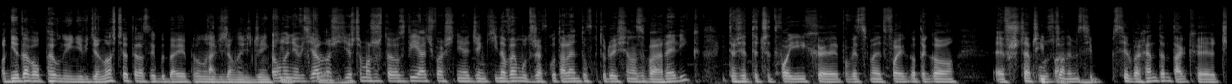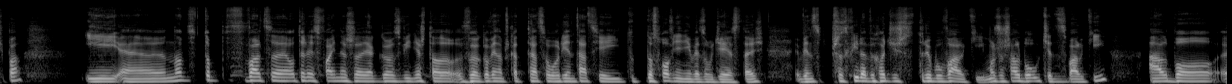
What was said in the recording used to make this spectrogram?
On nie dawał pełnej niewidzialności, a teraz jakby daje pełną Tak. niewidzialność dzięki... pełną niewidzialność i jeszcze możesz to rozwijać właśnie dzięki nowemu drzewku talentów, który się nazywa Relic i to się tyczy twoich, e, powiedzmy, twojego tego e, wszczepu Chipa. z Johnem Sil- Silverhandem, tak, chipa. I e, no, to w walce o tyle jest fajne, że jak go rozwiniesz, to wrogowie na przykład tracą orientację i dosłownie nie wiedzą, gdzie jesteś, więc przez chwilę wychodzisz z trybu walki. Możesz albo uciec z walki, albo e,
